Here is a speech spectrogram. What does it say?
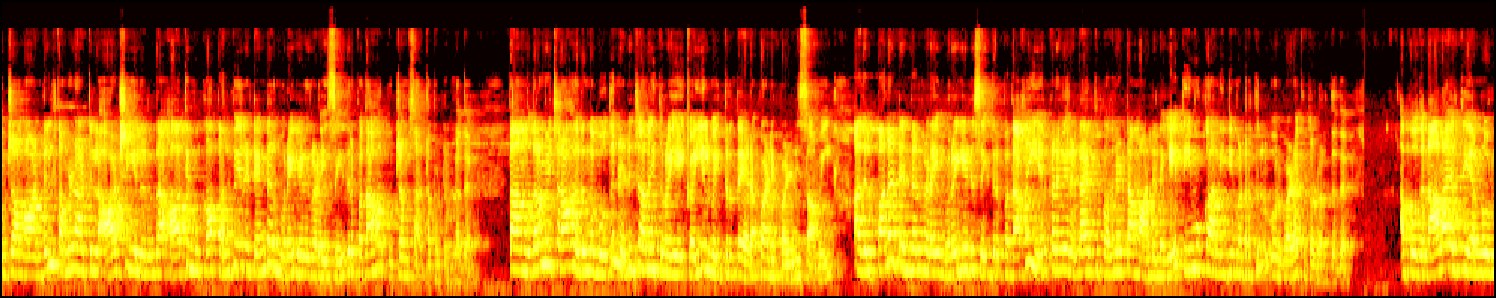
ஒன்றாம் ஆண்டில் தமிழ்நாட்டில் ஆட்சியில் இருந்த அதிமுக பல்வேறு டெண்டர் முறைகேடுகளை செய்திருப்பதாக குற்றம் சாட்டப்பட்டுள்ளது. தான் முதலமைச்சராக இருந்தபோது நெடுஞ்சாலைத்துறையை கையில் வைத்திருந்த எடப்பாடி பழனிசாமி அதில் பல டெண்டர்களை முறைகேடு செய்திருப்பதாக ஏற்கனவே ரெண்டாயிரத்தி பதினெட்டாம் ஆண்டிலேயே திமுக நீதிமன்றத்தில் ஒரு வழக்கு தொடர்ந்தது. அப்போது நாலாயிரத்தி இரநூறு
